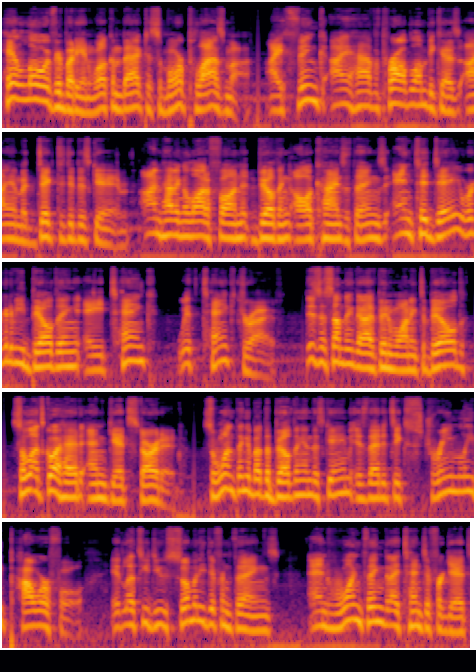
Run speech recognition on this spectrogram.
Hello everybody and welcome back to some more Plasma. I think I have a problem because I am addicted to this game. I'm having a lot of fun building all kinds of things and today we're going to be building a tank with tank drive. This is something that I've been wanting to build, so let's go ahead and get started. So one thing about the building in this game is that it's extremely powerful. It lets you do so many different things and one thing that I tend to forget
